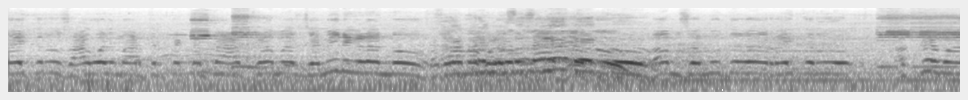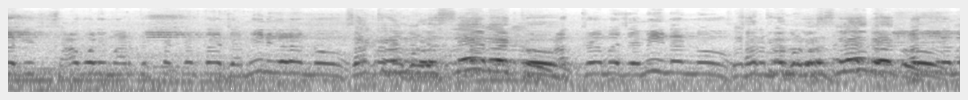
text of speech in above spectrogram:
ರೈತರು ಸಾಗುವಳಿ ಮಾಡ್ತಿರ್ತಕ್ಕಂಥ ಅಕ್ರಮ ಜಮೀನುಗಳನ್ನು ಬಂ ಸಮುದ್ರ ರೈತರು ಅಕ್ರಮವಾಗಿ ಸಾಗುವಳಿ ಮಾಡ್ತಿರ್ತಕ್ಕಂಥ ಜಮೀನುಗಳನ್ನು ಸಕ್ರಮಗೊಳಿಸಲೇಬೇಕು. ಅಕ್ರಮ ಜಮೀನನ್ನು ಸಕ್ರಮಗೊಳಿಸಲೇಬೇಕು. ಅಕ್ರಮ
